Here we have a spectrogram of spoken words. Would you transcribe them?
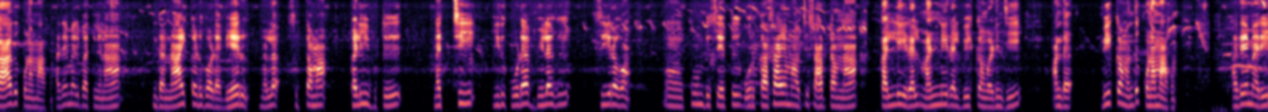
காது குணமாகும். அதே மாதிரி பார்த்தீங்கன்னா இந்த நாய்க்கடுகோட வேறு நல்லா சுத்தமாக கழுவி விட்டு நச்சி இது கூட மிளகு சீரகம் பூண்டு சேர்த்து ஒரு கஷாயமாக வச்சு சாப்பிட்டோம்னா கல்லீரல் மண்ணீரல் வீக்கம் வடிஞ்சு அந்த வீக்கம் வந்து குணமாகும். அதே மாதிரி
